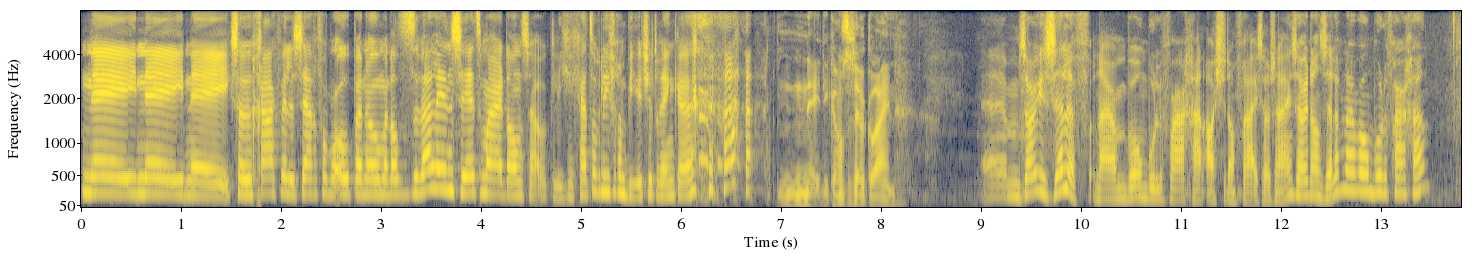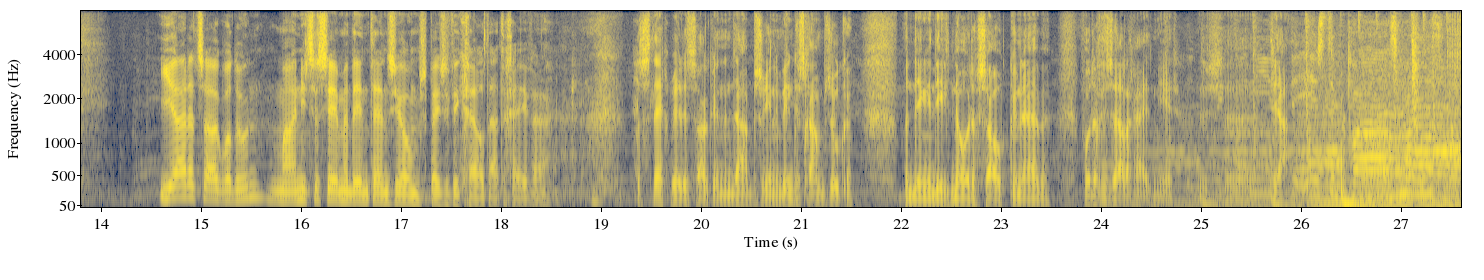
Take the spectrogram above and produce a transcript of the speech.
Nee, nee, nee. Ik zou graag willen zeggen voor mijn opa en oma dat het er wel in zit. Maar dan zou ik liegen. Ik ga toch liever een biertje drinken. Nee, die kans is heel klein. Ehm, zou je zelf naar een woonboulevard gaan als je dan vrij zou zijn? Zou je dan zelf naar een woonboulevard gaan? Ja, dat zou ik wel doen, maar niet zozeer met de intentie om specifiek geld uit te geven. Slecht weer zou ik inderdaad misschien een winkels gaan bezoeken. Van dingen die ik nodig zou kunnen hebben. Voor de gezelligheid meer. Dus eh, ja. de eerste paasdag.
